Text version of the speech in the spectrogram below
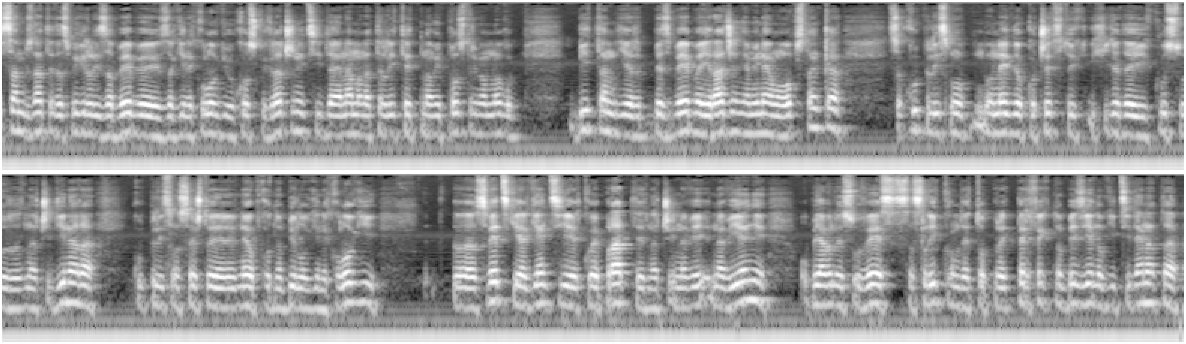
i sami znate da smo igrali za bebe, za ginekologiju u Koskoj Gračanici, da je nama natalitet na ovim prostorima mnogo bitan, jer bez beba i rađanja mi nemamo opstanka. Sakupili smo negde oko 400.000 i kusur znači, dinara, kupili smo sve što je neophodno bilo u ginekologiji, svetske agencije koje prate znači, navijanje objavile su vest sa slikom da je to perfektno, bez jednog incidenata,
